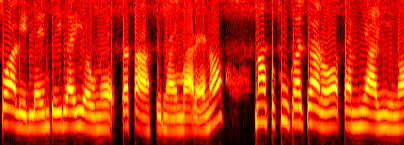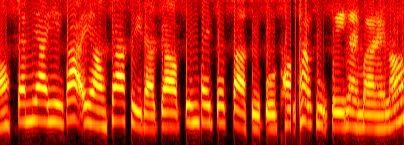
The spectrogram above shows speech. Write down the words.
ပွားလေးလိမ့်ပေးလိုက်ရုံနဲ့တက်တာစီနိုင်ပါတယ်နော်နောက်တစ်ခုကကြတော့တံမြရီနော်တံမြရီကအယောင်ကျစေတာကြောင့်တင်းတိုက်တက်တာစီကိုထောက်ထောက်ကူပေးနိုင်ပါတယ်နော်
